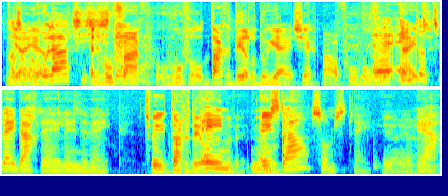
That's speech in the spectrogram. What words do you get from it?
Was Ja, een. En hoe vaak, hoe- hoeveel dagdelen doe jij het, zeg maar? Of hoe, hoeveel Tot twee dagdelen in de week. Twee dagdelen in de week? meestal, soms twee. Ja, ja. Ja.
